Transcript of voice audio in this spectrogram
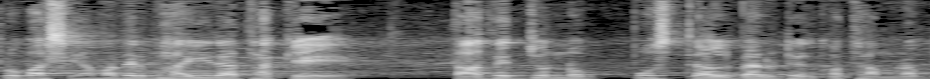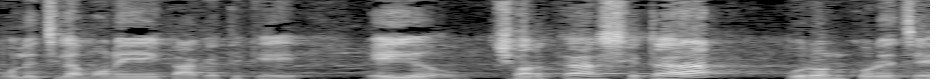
প্রবাসী আমাদের ভাইরা থাকে, তাদের জন্য পোস্টাল ব্যালটের কথা আমরা বলেছিলাম অনেক আগে থেকে। এই সরকার সেটা পূরণ করেছে,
